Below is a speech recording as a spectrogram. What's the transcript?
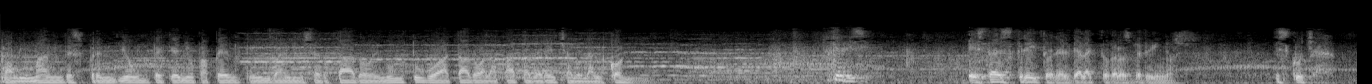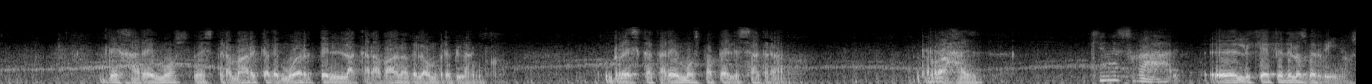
Calimán desprendió un pequeño papel que iba insertado en un tubo atado a la pata derecha del halcón. ¿Qué dice? Está escrito en el dialecto de los beduinos. Escucha. Dejaremos nuestra marca de muerte en la caravana del hombre blanco. Rescataremos papel sagrado. Rahal, ¿Quién es Rahal? el jefe de los beduinos.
